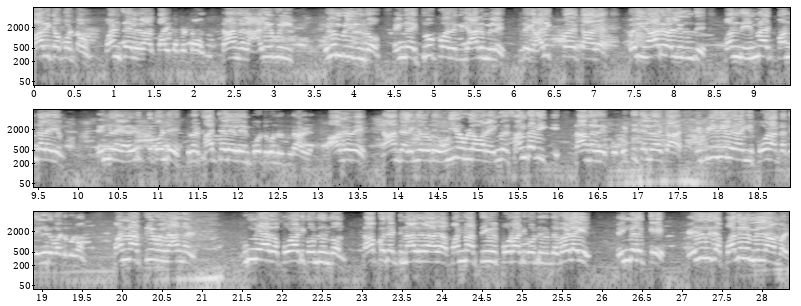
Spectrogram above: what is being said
பாதிக்கப்பட்டோம். வன் செயல்களால் பாதிக்கப்பட்டோம். நாங்கள் அழிவில் விளிம்பில் இருந்தோம். எங்களை தூக்குவதற்கு யாரும் இல்லை. இன்றைக்கு அழிப்பதற்காக வெளிநாடுகளில் இருந்து வந்து இம்னாட் மண்களையும் எங்களை எடுத்துக்கொண்டு இவர் காற்றலைகளையும் போட்டுக் கொண்டிருக்கின்றார்கள். ஆகவே நாங்கள் எங்களுடைய உயிர் உள்ளவரை எங்கள் சந்ததிக்கு நாங்கள் இதை விட்டு செல்வதற்காக இவ்வீதியில் இறங்கி போராட்டத்தை ஈடுபட்டுக்கணும் மன்னார் தீவில் நாங்கள் உண்மையாக போராடி கொண்டிருந்தோம். நாற்பத்தெட்டு நாள்களாக மன்னார் தீவில் போராடி கொண்டிருந்த வேளையில் எங்களுக்கு எதுவித பதிலும் இல்லாமல்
